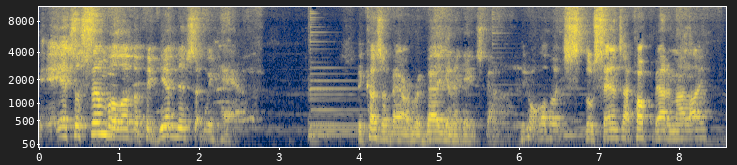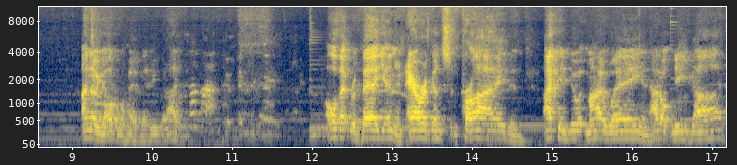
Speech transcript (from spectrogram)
It's a symbol of the forgiveness that we have because of our rebellion against God. You know, all those, those sins I talked about in my life? I know y'all don't have any, but I do. All that rebellion and arrogance and pride, and I can do it my way, and I don't need God.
